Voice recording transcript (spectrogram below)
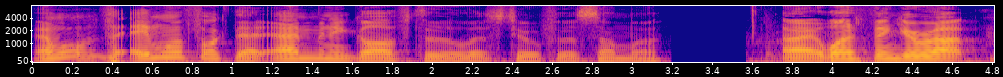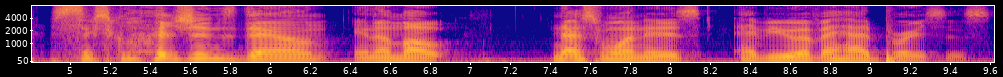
And won't, and won't fuck that. Add mini golf to the list too for the summer. All right, one finger up, six questions down, and I'm out. Next one is: Have you ever had braces?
